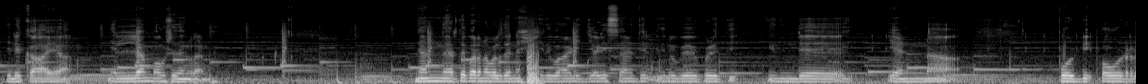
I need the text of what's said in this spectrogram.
ഇതിന്റെ കായ എല്ലാം ഔഷധങ്ങളാണ്. ഞാൻ നേരത്തെ പറഞ്ഞ പോലെ തന്നെ ഇത് വാണിജ്യാടിസ്ഥാനത്തിൽ ഇതിനുപയോഗപ്പെടുത്തി ഇതിന്റെ എണ്ണ പൊടി പൗഡർ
